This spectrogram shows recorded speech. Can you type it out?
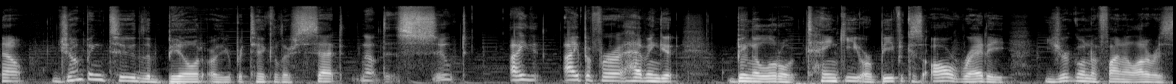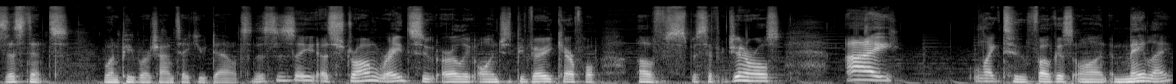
Now, jumping to the build or your particular set. Now, the suit, I I prefer having it being a little tanky or beefy because already you're going to find a lot of resistance when people are trying to take you down. So this is a, a strong raid suit early on. Just be very careful of specific generals. I like to focus on melee,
